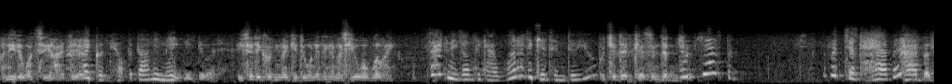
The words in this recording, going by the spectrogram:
Anita, what's the idea? I couldn't help it. Donnie made me do it. He said he couldn't make you do anything unless you were willing. Certainly don't think I wanted to kiss him, do you? But you did kiss him, didn't you? Well, yes, but it was just habit. Habit?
